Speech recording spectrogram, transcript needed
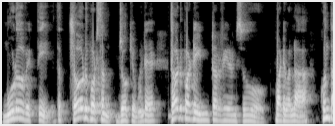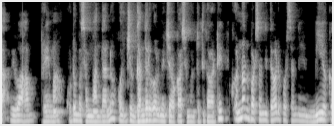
మూడో వ్యక్తి థర్డ్ పర్సన్ జోక్యం అంటే థర్డ్ పార్టీ ఇంటర్ఫియరెన్స్ వాటి వల్ల కొంత వివాహం ప్రేమ కుటుంబ సంబంధాల్లో కొంచెం గందరగోళం ఇచ్చే అవకాశం ఉంటుంది కాబట్టి అన్నోన్ పర్సన్ని థర్డ్ పర్సన్ని మీ యొక్క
